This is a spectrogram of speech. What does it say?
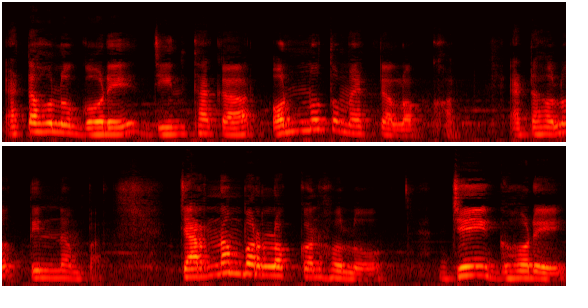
এটা হলো গড়ে, জিন থাকার অন্যতম একটা লক্ষণ। এটা হলো তিন নাম্বার। চার নাম্বার লক্ষণ হলো যে ঘরে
